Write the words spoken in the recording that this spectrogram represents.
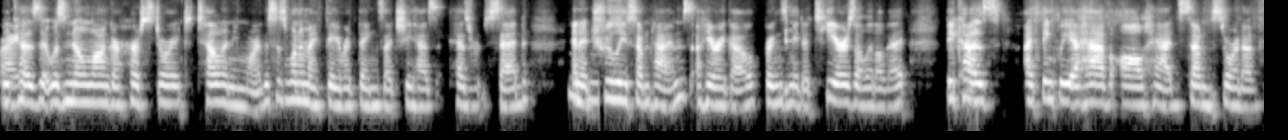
Right. because it was no longer her story to tell anymore. This is one of my favorite things that she has has said. And it Mhm. truly sometimes, oh, here we go, brings me to tears a little bit because I think we have all had some sort of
